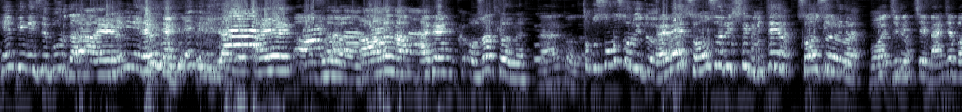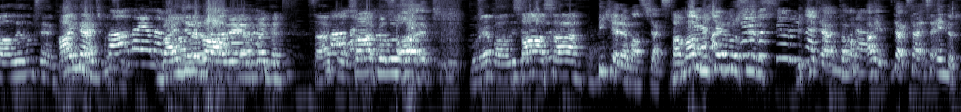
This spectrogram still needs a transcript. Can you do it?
Hepinizi burada. Hayır. Yemin ediyorum. Hepinizi. Hayır. Bak. Ağlama. Hadi uzat kolunu. Ver kolu. Bu son soruydu. Evet son soru işte bitti. Son soru bu. Bu acı bitecek. Bence bağlayalım seni. Aynen. Bağlayalım. Bence de bağlayalım hadi. Sağ kol. Sağ kolu Sağ, uzat. Buraya bağlayacağız. Sağ sağ. bir kere basacaksın. Tamam bir kere basıyoruz. basıyorum Bir kere, zaten tamam. Burak. Hayır bir dakika sen, sen elini tut.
